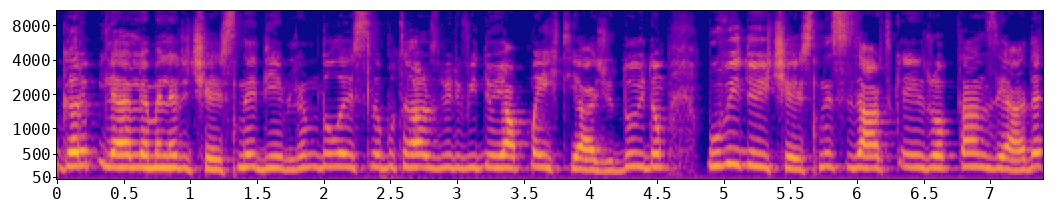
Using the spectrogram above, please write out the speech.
garip ilerlemeler içerisinde diyebilirim. Dolayısıyla bu tarz bir video yapma ihtiyacı duydum. Bu video içerisinde size artık airdrop'tan ziyade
